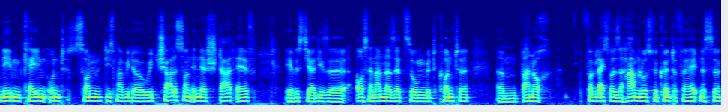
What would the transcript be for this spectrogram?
Neben Kane und Son diesmal wieder Richarlison in der Startelf. Ihr wisst ja, diese Auseinandersetzung mit Conte ähm, war noch vergleichsweise harmlos für Conte Verhältnisse.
